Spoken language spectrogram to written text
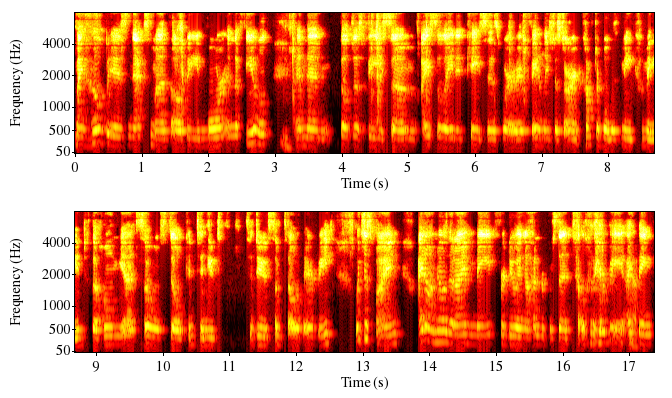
My hope is next month i'll be more in the field mm-hmm. and then there'll just be some isolated cases where families just aren't comfortable with me coming into the home yet. So we'll still continue to to do some teletherapy, which is fine. I don't know that I'm made for doing 100% teletherapy. Yeah. I think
